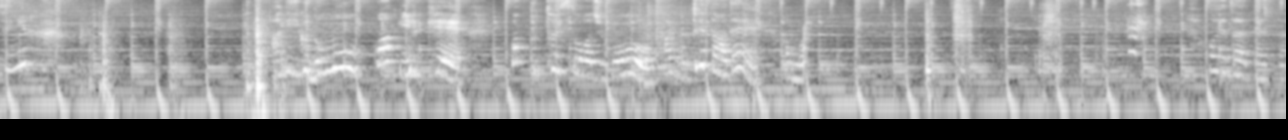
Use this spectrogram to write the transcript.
생일? 아니 이거 너무 꽉 이렇게 꽉 붙어 있어가지고 아니 어떻게 따야 돼? 잠깐만. 어 됐다 됐다 됐다.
